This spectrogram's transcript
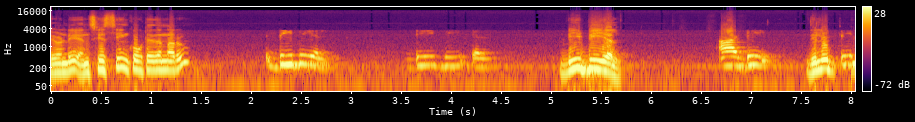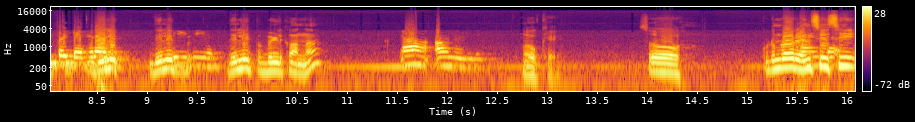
ఏమండి? ఎన్సీసీ ఇంకొకటి ఏదన్నారు? డిబిఎల్. డిబిఎల్. డిబిఎల్. ఆ డి. దిలీప్. దిలీప్ దిలీప్ బిల్డ్కాన్నా ఆ, అవునండి. ఓకే. So Kutumbarao NCC.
